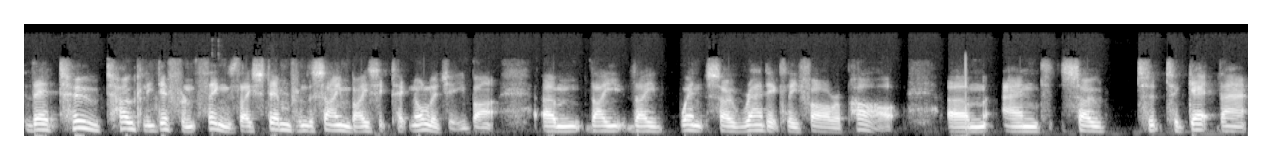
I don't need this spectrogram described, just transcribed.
they're two totally different things they stem from the same basic technology but um, they they went so radically far apart um, and so to to get that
